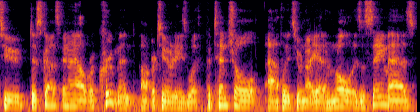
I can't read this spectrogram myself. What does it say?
to discuss NIL recruitment opportunities with potential athletes who are not yet enrolled is the same as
